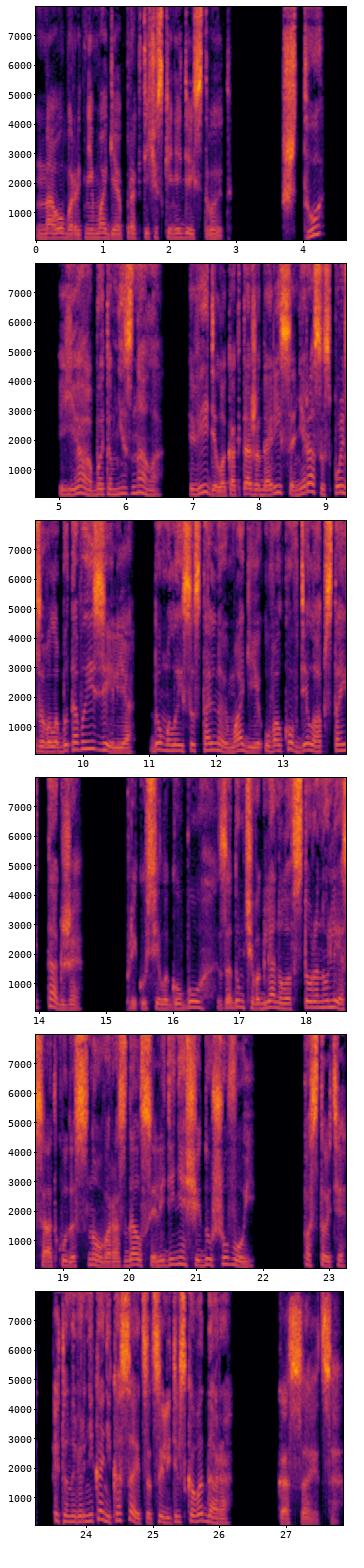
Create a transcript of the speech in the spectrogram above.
«На оборотни магия практически не действует». «Что?» Я об этом не знала. Видела, как та же Дариса не раз использовала бытовые зелья, думала и с остальной магией у волков дело обстоит так же. Прикусила губу, задумчиво глянула в сторону леса, откуда снова раздался леденящий душу вой. «Постойте, это наверняка не касается целительского дара». «Касается»,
